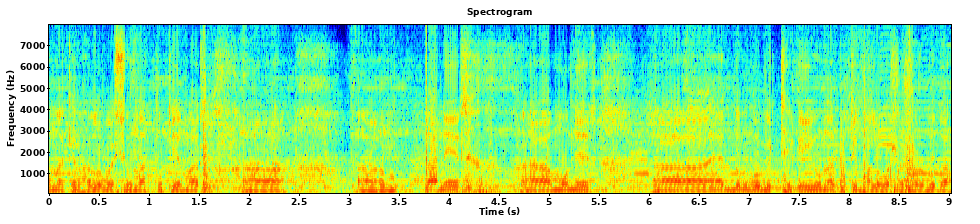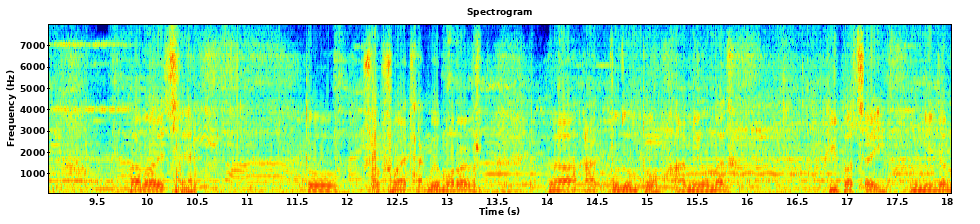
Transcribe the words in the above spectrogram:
ওনাকে ভালোবাসি। ওনার প্রতি আমার প্রাণের মনের একদম গভীর থেকেই ওনার প্রতি ভালোবাসা সর্বদা রয়েছে। তো সবসময় থাকবে মরার আগ পর্যন্ত আমি ওনার কৃপা চাই। উনি যেন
